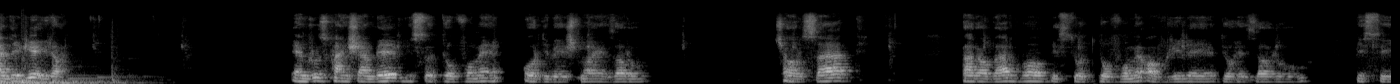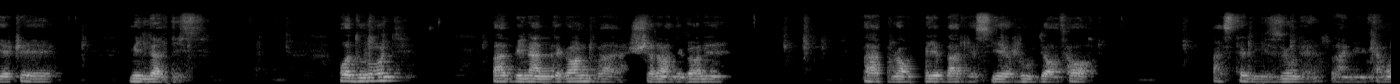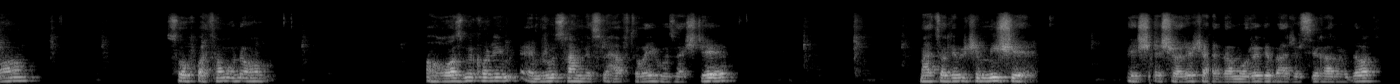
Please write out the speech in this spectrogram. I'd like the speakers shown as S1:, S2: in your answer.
S1: نام پایندگی ایران. امروز پنجشنبه 22 اردیبهشت ماه 1400 برابر با 22 آوریل 2021 میلادی است. با درود بر بینندگان و شنوندگان برنامه بررسی رویدادها از تلویزیون رنگین کمان. صحبت رو آغاز می‌کنیم. امروز هم مثل هفته های گذشته مطالبی که میشه بهش اشاره کرد و مورد بررسی قرار داد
